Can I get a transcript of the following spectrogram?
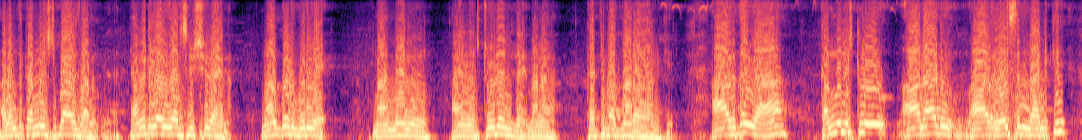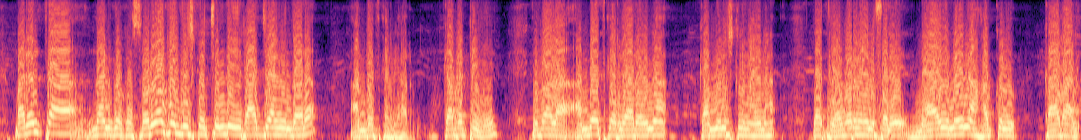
వాళ్ళంతా కమ్యూనిస్ట్ భావజాలం. వెంకటగారి గారి శిష్యుడు ఆయన. నాకు కూడా గురువే. మా నేను ఆయన స్టూడెంట్నే మన కత్తి పద్మారావు గారికి. ఆ విధంగా కమ్యూనిస్టులు ఆనాడు వేసిన దానికి మరింత దానికి ఒక స్వరూపం తీసుకొచ్చింది రాజ్యాంగం ద్వారా అంబేద్కర్ గారు. కాబట్టి ఇవాళ అంబేద్కర్ గారైనా కమ్యూనిస్టులమైనా లేకపోతే ఎవరైనా సరే న్యాయమైన హక్కులు కావాలి.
